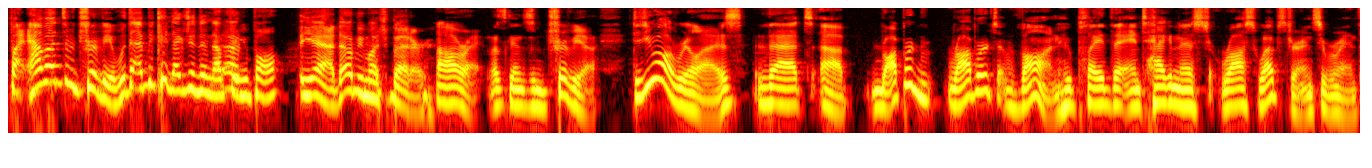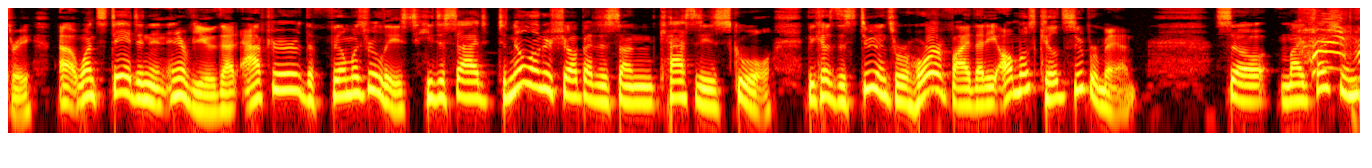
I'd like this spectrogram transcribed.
Fine. How about some trivia? Would that be connected enough for you, Paul? yeah, that would be much better. All right. Let's get into some trivia. Did you all realize that uh, Robert Robert Vaughn, who played the antagonist Ross Webster in Superman 3, uh, once stated in an interview that after the film was released, he decided to no longer show up at his son Cassidy's school because the students were horrified that he almost killed Superman. So my question,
